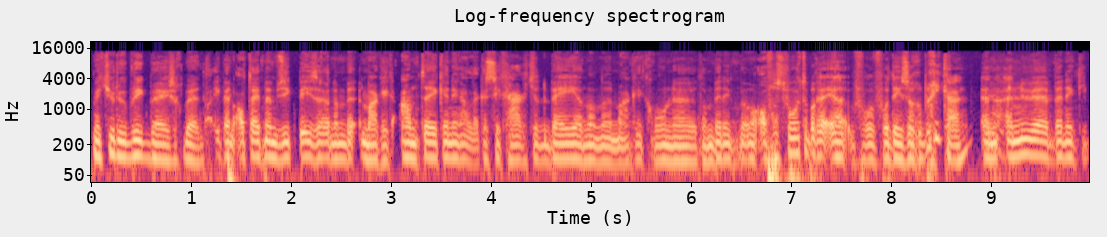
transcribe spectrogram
met je rubriek bezig bent. Ja, ik ben altijd met muziek bezig en dan maak ik aantekeningen, lekker sigaartje erbij en dan uh, maak ik gewoon, uh, dan ben ik me alvast voor te bereiden voor, voor deze rubriek. Hè. En, ja. en nu ben ik die.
